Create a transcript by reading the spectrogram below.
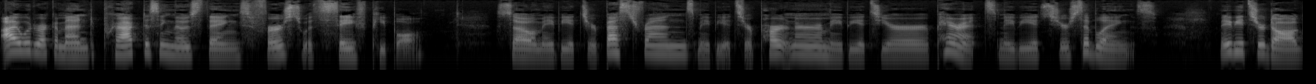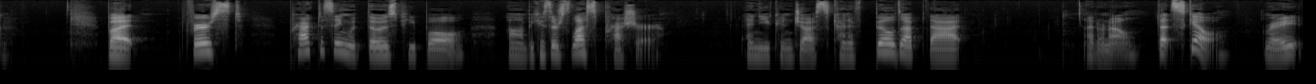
I would recommend practicing those things first with safe people. So maybe it's your best friends, maybe it's your partner, maybe it's your parents, maybe it's your siblings, maybe it's your dog. But first, practicing with those people uh, because there's less pressure and you can just kind of build up that, I don't know, that skill, right?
